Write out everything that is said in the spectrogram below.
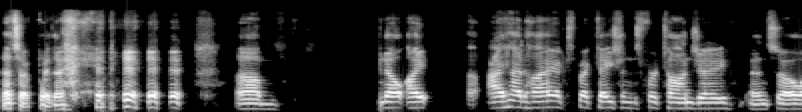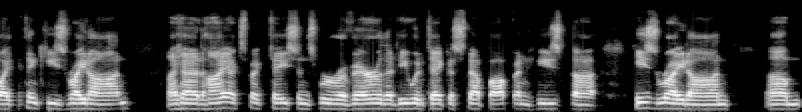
That's a boy. That um, you know, I I had high expectations for Tonje, and so I think he's right on. I had high expectations for Rivera that he would take a step up, and he's uh, he's right on. Um,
